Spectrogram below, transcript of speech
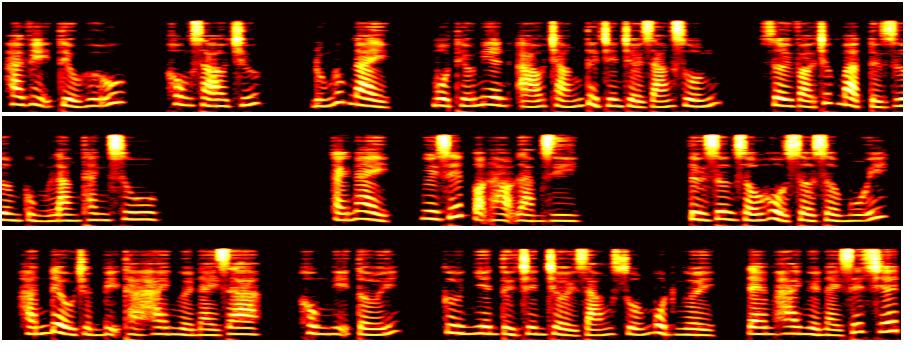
Hai vị tiểu hữu, không sao chứ. Đúng lúc này, một thiếu niên áo trắng từ trên trời giáng xuống, rơi vào trước mặt Từ Dương cùng Lăng Thanh Su. Cái này, ngươi giết bọn họ làm gì? Từ Dương xấu hổ sờ sờ mũi, hắn đều chuẩn bị thả hai người này ra, không nghĩ tới, cư nhiên từ trên trời giáng xuống một người, đem hai người này giết chết.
